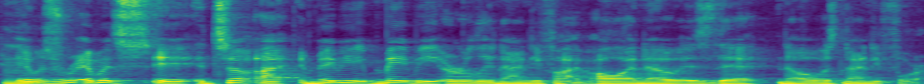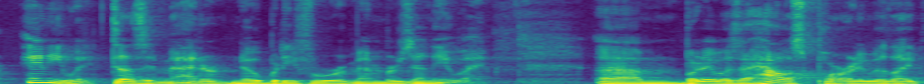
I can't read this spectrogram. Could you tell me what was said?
It was it was it, so I, maybe maybe early 95. All I know is that no it was 94. Anyway, doesn't matter. Nobody remembers anyway. Um, but it was a house party with like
